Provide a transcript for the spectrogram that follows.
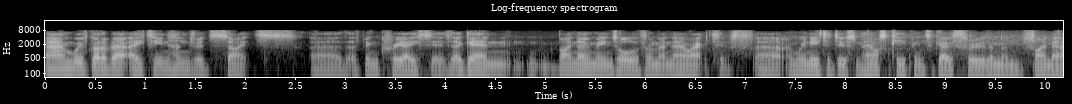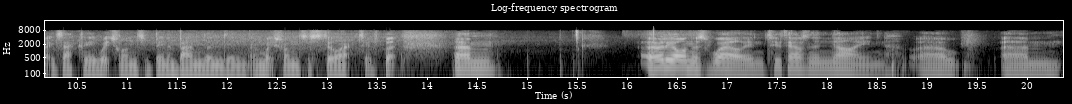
and we've got about 1,800 sites uh, that have been created. Again, by no means all of them are now active, uh, and we need to do some housekeeping to go through them and find out exactly which ones have been abandoned and, and which ones are still active. But um, early on as well, in 2009, uh, um,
